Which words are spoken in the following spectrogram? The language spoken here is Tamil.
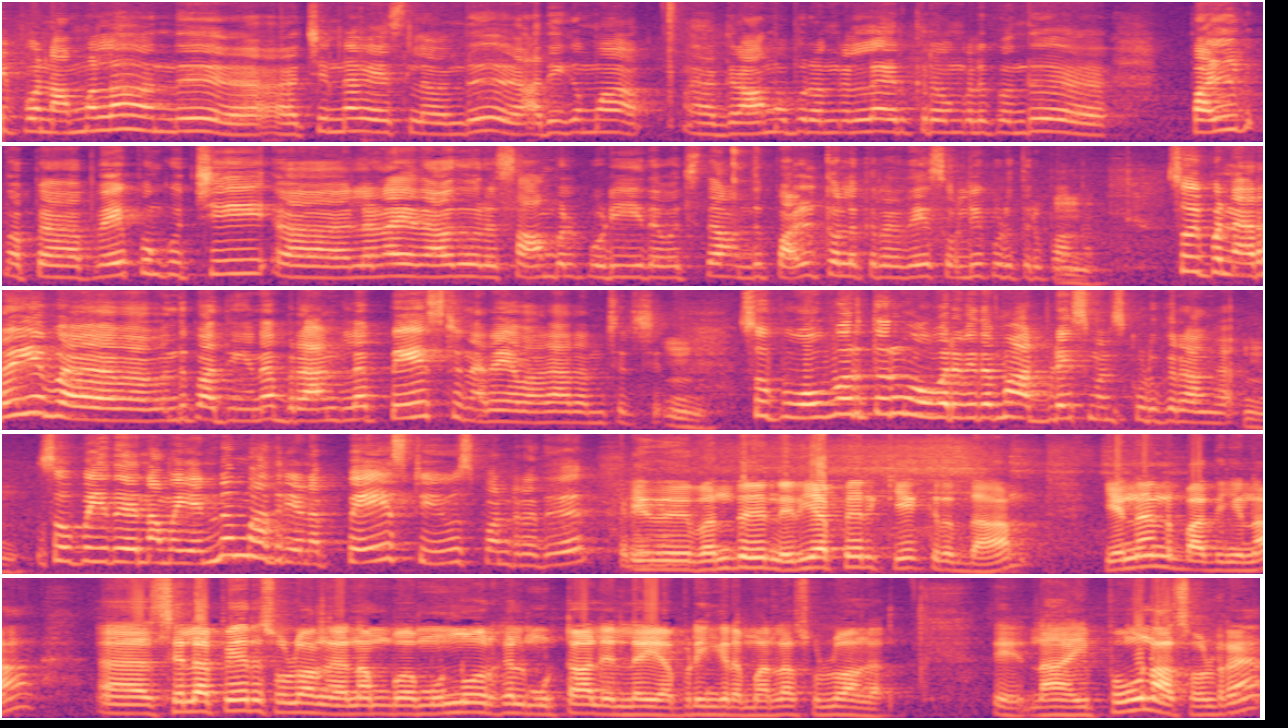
இப்போ நம்மலாம் வந்து சின்ன வயசுல வந்து அதிகமாக கிராமப்புறங்கள்ல இருக்கிறவங்களுக்கு வந்து பல் இப்போ வேப்பங்குச்சி அஹ், இல்லைன்னா ஏதாவது ஒரு சாம்பல் பொடி இதை வச்சு தான் வந்து பல் துளக்குறதே சொல்லி கொடுத்துருப்பாங்க. ஸோ இப்போ நிறைய வந்து பார்த்தீங்கன்னா பிராண்டில் பேஸ்ட் நிறைய வர ஆரம்பிச்சிருச்சு. ஸோ இப்போ ஒவ்வொருத்தரும் ஒவ்வொரு விதமாக அட்வர்டைஸ்மெண்ட்ஸ் கொடுக்குறாங்க. ஸோ இப்போ இது நம்ம என்ன மாதிரியான பேஸ்ட் யூஸ் பண்ணுறது இது வந்து நிறைய பேர் கேட்குறது தான். என்னன்னு பார்த்தீங்கன்னா சில பேர் சொல்லுவாங்க நம்ம முன்னோர்கள் முட்டாள் இல்லை அப்படிங்கிற மாதிரிலாம் சொல்லுவாங்க. நான் இப்போவும் நான் சொல்கிறேன்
